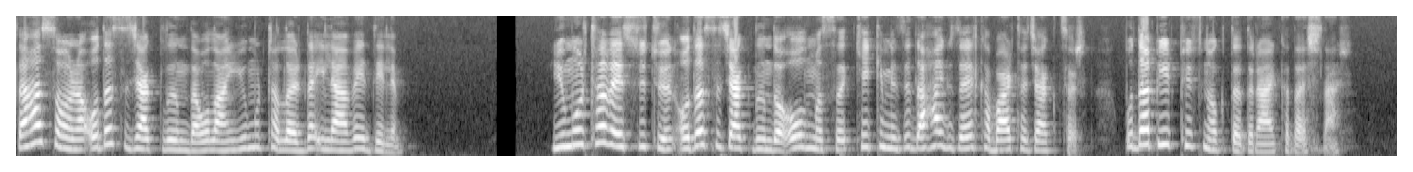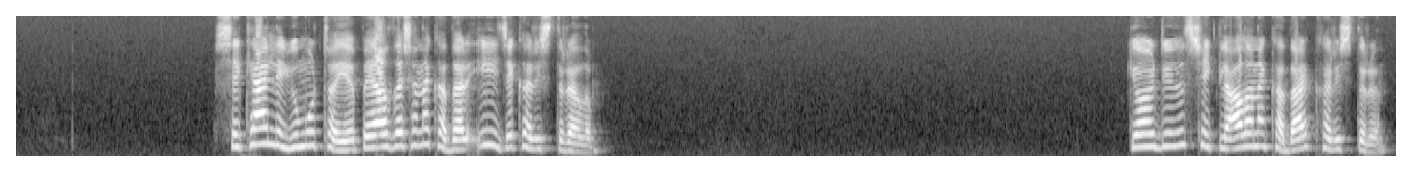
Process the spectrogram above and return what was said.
Daha sonra oda sıcaklığında olan yumurtaları da ilave edelim. Yumurta ve sütün oda sıcaklığında olması kekimizi daha güzel kabartacaktır. Bu da bir püf noktadır arkadaşlar. Şekerle yumurtayı beyazlaşana kadar iyice karıştıralım. Gördüğünüz şekli alana kadar karıştırın.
